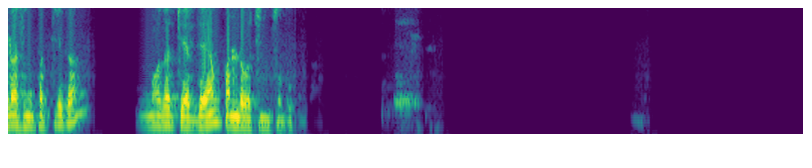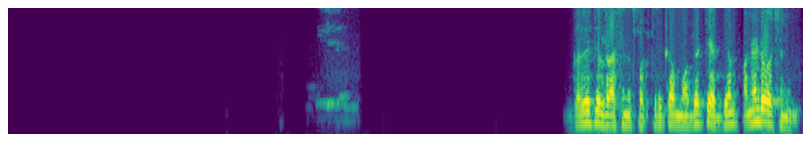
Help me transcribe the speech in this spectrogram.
రాసిన పత్రిక మొదటి అధ్యాయం పన్నెండు వచ్చిన చదువు గలితులు రాసిన పత్రిక మొదటి అధ్యాయం పన్నెండు వచనం.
